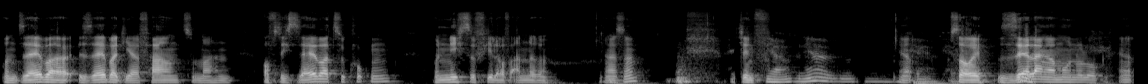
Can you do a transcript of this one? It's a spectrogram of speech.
und selber, selber die Erfahrung zu machen, auf sich selber zu gucken und nicht so viel auf andere. Weißt du? Den, ja, ja. Okay, ja. Okay. Sorry, sehr langer Monolog. Ja.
